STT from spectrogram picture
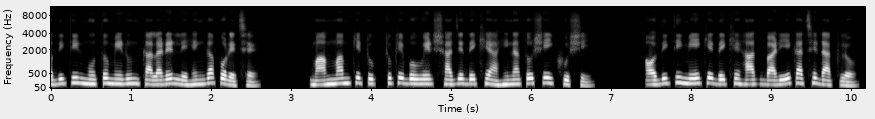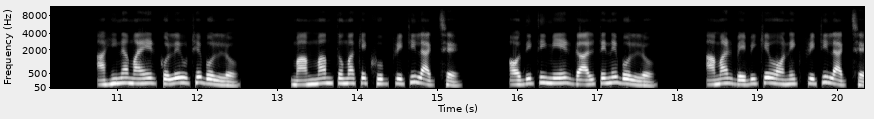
অদিতির মতো মেরুন কালারের লেহেঙ্গা পরেছে। মাম্মামকে টুকটুকে বউয়ের সাজে দেখে আহিনা তো সেই খুশি। অদিতি মেয়েকে দেখে হাত বাড়িয়ে কাছে ডাকল। আহিনা মায়ের কোলে উঠে বলল, মাম্মাম, তোমাকে খুব প্রিটি লাগছে। অদিতি মেয়ের গাল টেনে বলল, আমার বেবিকেও অনেক প্রিটি লাগছে।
